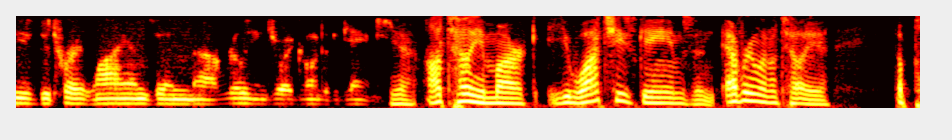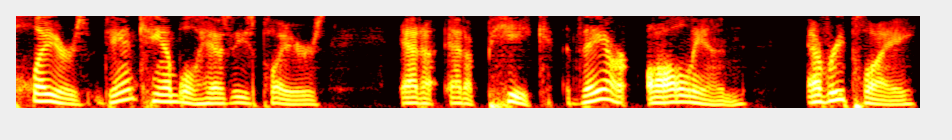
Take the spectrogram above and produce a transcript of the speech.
these Detroit Lions and uh, really enjoy going to the games. Yeah, I'll tell you, Mark. You watch these games, and everyone will tell you the players. Dan Campbell has these players at a at a peak. They are all in every play,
